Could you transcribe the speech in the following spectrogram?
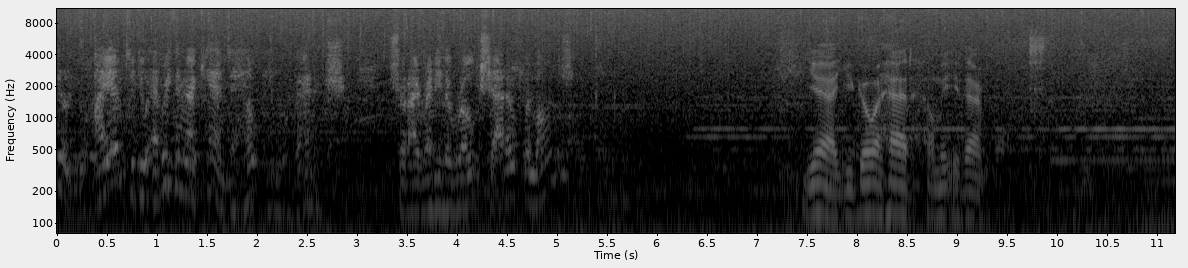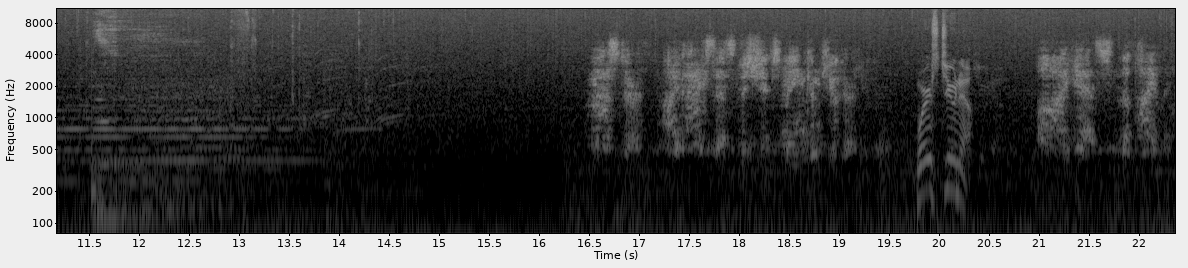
kill you, I am to do everything I can to help you vanish. Should I ready the rogue shadow for launch? Yeah, you go ahead. I'll meet you there. Master, I've accessed the ship's main computer. Where's Juno? Ah, yes, the pilot.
